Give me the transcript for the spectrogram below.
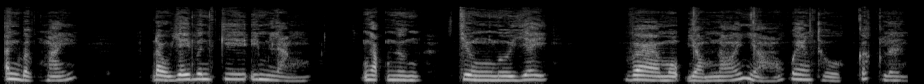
Anh bật máy. Đầu dây bên kia im lặng, ngập ngừng chừng 10 giây và một giọng nói nhỏ quen thuộc cất lên.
